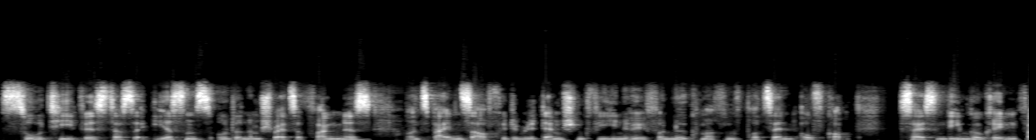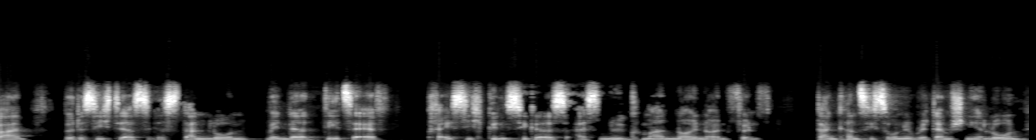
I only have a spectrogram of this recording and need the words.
so tief ist, dass er erstens unter einem Schweizer Franken ist und zweitens auch für die Redemption-Fee in Höhe von 0,5% aufkommt. Das heißt, in dem konkreten Fall würde sich das erst dann lohnen, wenn der DCF preislich günstiger ist als 0,995 dann kann sich so eine Redemption hier lohnen.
